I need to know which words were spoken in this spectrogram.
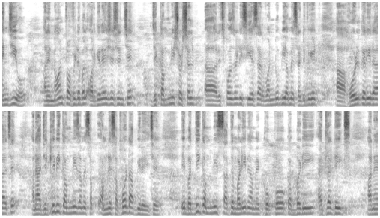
એનજીઓ અને નોન પ્રોફિટેબલ ઓર્ગેનાઇઝેશન છે, જે કંપની સોશિયલ રિસ્પોન્સિબિલિટી સીએસઆર વનનું બી અમે સર્ટિફિકેટ હોલ્ડ કરી રહ્યા છે. અને આ જેટલી બી કંપનીઝ અમે અમને સપોર્ટ આપી રહી છે, એ બધી કંપનીઝ સાથે મળીને અમે ખોખો, કબડ્ડી એથ્લેટિક્સ અને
